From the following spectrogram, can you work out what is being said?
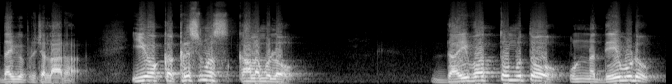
దైవ ప్రజలారా ఈ యొక్క క్రిస్మస్ కాలములో దైవత్వముతో ఉన్న దేవుడు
